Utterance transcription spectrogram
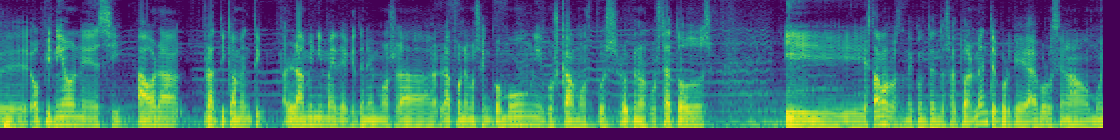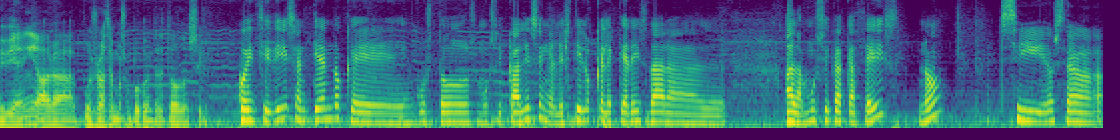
eh, opiniones y ahora prácticamente la mínima idea que tenemos la, la, ponemos en común y buscamos pues lo que nos guste a todos y estamos bastante contentos actualmente porque ha evolucionado muy bien y ahora pues lo hacemos un poco entre todos, sí. Coincidís, entiendo que en gustos musicales, en el estilo que le queréis dar al, a la música que hacéis, ¿no? Sí, o sea,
